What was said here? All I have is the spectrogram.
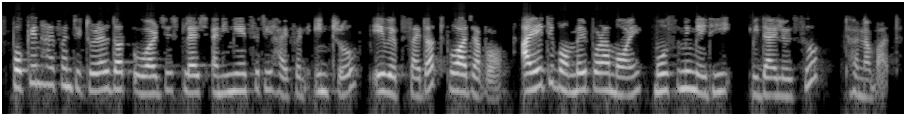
spoken hyphen tutorial dot org slash এনএমইআইচিত হাইফেন ইন্ট্ৰ এই ৱেবচাইটত পোৱা যাব। আই আই টী বম্বেৰ পৰা মই মৌচুমী মেধী বিদায় লৈছো। ধন্যবাদ।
